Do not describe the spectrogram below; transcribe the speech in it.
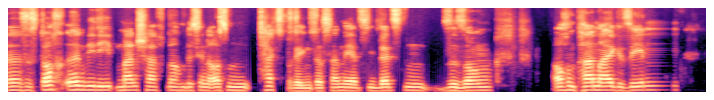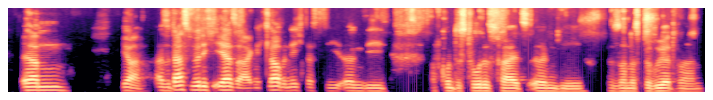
dass es doch irgendwie die Mannschaft noch ein bisschen aus dem Takt bringt. Das haben wir jetzt die letzten Saison auch ein paar Mal gesehen. Ähm, ja, also das würde ich eher sagen. Ich glaube nicht, dass die irgendwie aufgrund des Todesfalls irgendwie besonders berührt waren.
